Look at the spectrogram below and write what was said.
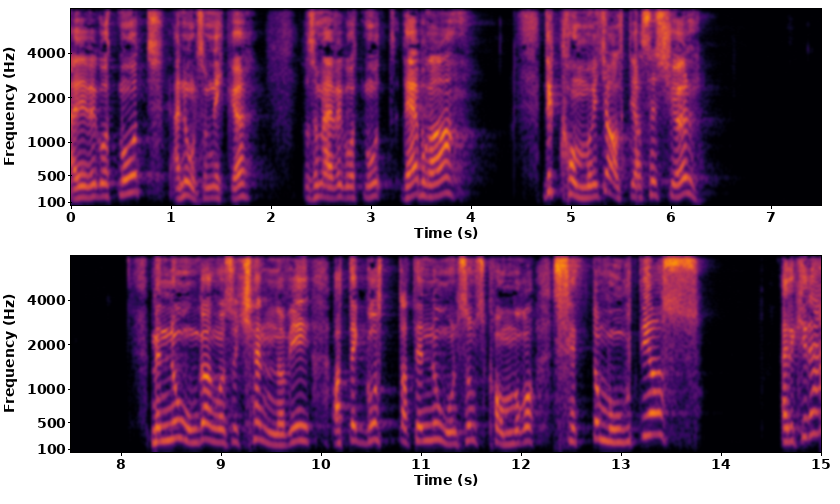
Er vi ved godt mot? Er det noen som nikker? Som er ved godt mot? Det er bra. Det kommer ikke alltid av seg sjøl. Men noen ganger så kjenner vi at det er godt at det er noen som kommer og setter mot i oss. Er det ikke det?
